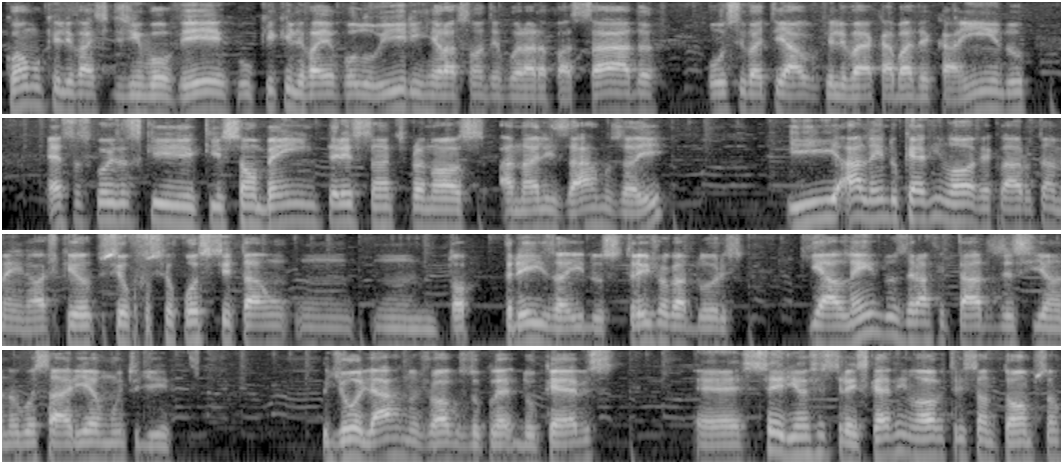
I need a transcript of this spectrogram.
como que ele vai se desenvolver, o que, que ele vai evoluir em relação à temporada passada, ou se vai ter algo que ele vai acabar decaindo. Essas coisas que, que são bem interessantes para nós analisarmos aí. E além do Kevin Love, é claro, também. Né? Acho que eu, se, eu, se eu fosse citar um, um, um, top 3 aí dos três jogadores que, além dos draftados desse ano, eu gostaria muito de, de olhar nos jogos do, do Kevs, é, seriam esses três: Kevin Love, Tristan Thompson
